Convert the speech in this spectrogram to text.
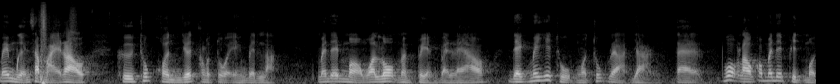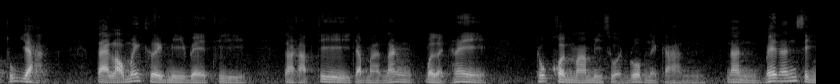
ไม่เหมือนสมัยเรา คือทุกคนยึดเอาตัวเองเป็นหลัก ไม่ได้มองว่าโลกมันเปลี่ยนไปแล้ว เด็กไม่ใช่ถูกหมดทุกอย่าง แต่พวกเราก็ไม่ได้ผิดหมดทุกอย่าง แต่เราไม่เคยมีเวทีนะครับที่จะมานั่งเปิดให้ทุกคนมามีส่วนร่วมในการนั่นเพราะฉะนั้นสิ่ง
